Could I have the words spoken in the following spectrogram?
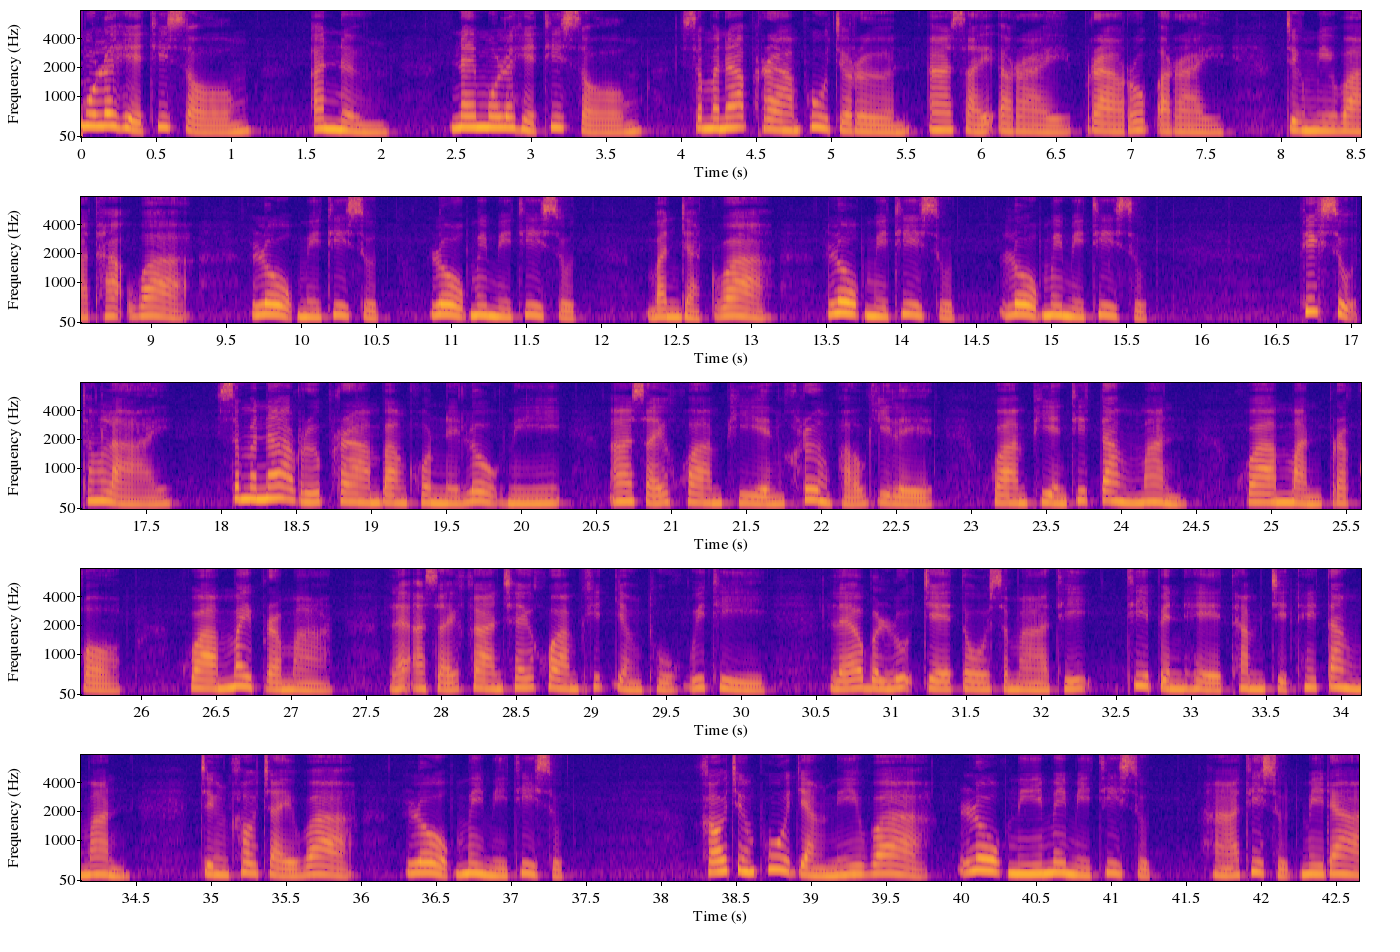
มูลเหตุที่สอง อันหนึ่ง ในมูลเหตุที่สองสมณพราหมณ์ผู้เจริญ อาศัยอะไร ปรารบอะไร จึงมีวาทะว่า โลกมีที่สุด โลกไม่มีที่สุด บัญญัติว่า โลกมีที่สุด โลกไม่มีที่สุด ภิกษุทั้งหลาย สมณะหรือพราหมณ์บางคนในโลกนี้ อาศัยความเพียรเครื่องเผากิเลส ความเพียรที่ตั้งมั่น ความหมั่นประกอบ ความไม่ประมาท และอาศัยการใช้ความคิดอย่างถูกวิธี แล้วบรรลุเจโตสมาธิที่เป็นเหตุทำจิตให้ตั้งมั่น จึงเข้าใจว่า โลกไม่มีที่สุด เขาจึงพูดอย่างนี้ว่า โลกนี้ไม่มีที่สุด หาที่สุดไม่ได้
